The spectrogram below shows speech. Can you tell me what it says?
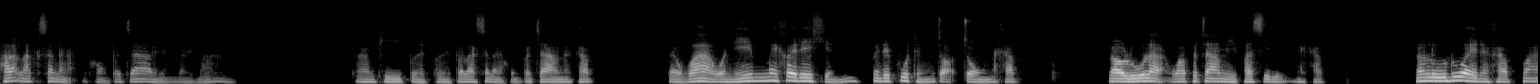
พระลักษณะของพระเจ้าอย่างไรบ้าง พระคัมภีร์เปิดเผยพระลักษณะของพระเจ้านะครับ แต่ว่าวันนี้ไม่ค่อยได้เห็นไม่ได้พูดถึงเจาะจงนะครับ เรารู้แหละว่าพระเจ้ามีพระสิรินะครับแล้วรู้ด้วยนะครับว่า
